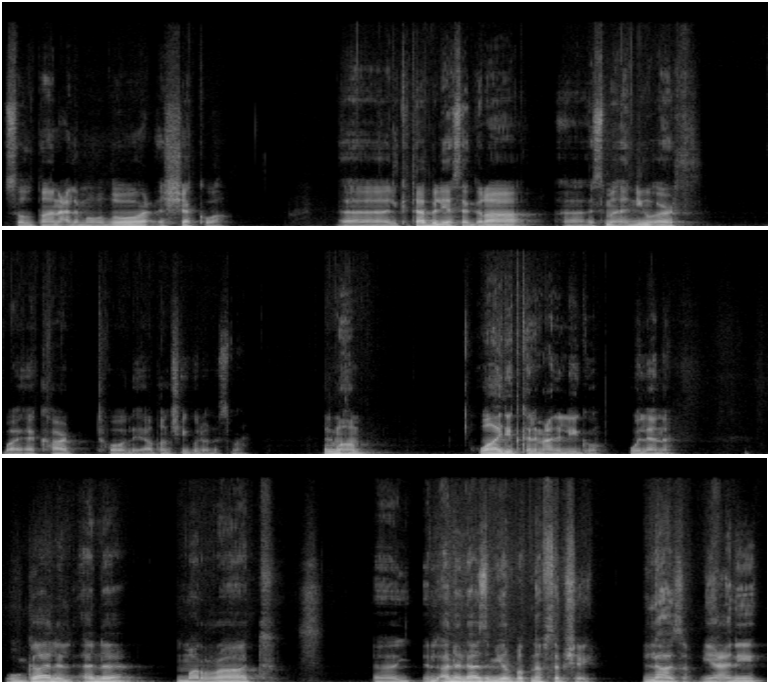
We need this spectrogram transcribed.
سلطان على موضوع الشكوى. آه الكتاب اللي أقراه آه اسمه A New Earth by إكهارت تولي أظن شي يقولون اسمه. المهم وايد يتكلم عن الإيجو والأنا. وقال الأنا مرات آه الأنا لازم يربط نفسه بشيء. لازم. يعني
